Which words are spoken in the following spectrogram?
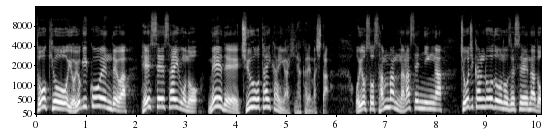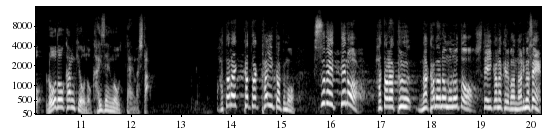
東京代々木公園では平成最後のメーデー中央大会が開かれました。およそ3万7千人が長時間労働の是正など労働環境の改善を訴えました。働き方改革もすべての働く仲間のものとしていかなければなりません。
